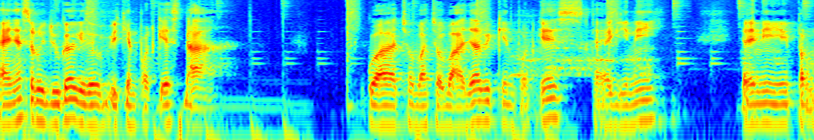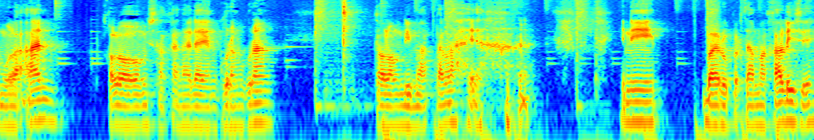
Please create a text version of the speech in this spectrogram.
kayaknya seru juga gitu bikin podcast. Dah gua coba-coba aja bikin podcast kayak gini ya ini permulaan. Kalau misalkan ada yang kurang-kurang tolong dimakan lah ya. Ini baru pertama kali sih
